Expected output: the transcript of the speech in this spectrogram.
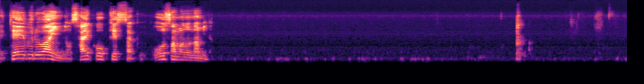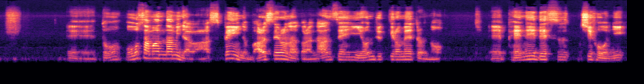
えテーブルワインの最高傑作、王様の涙。えっ、と、王様の涙はスペインのバルセロナから南西に 40km の、えーペネデス地方に、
